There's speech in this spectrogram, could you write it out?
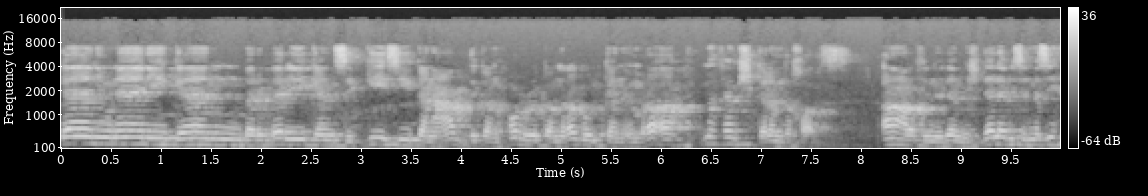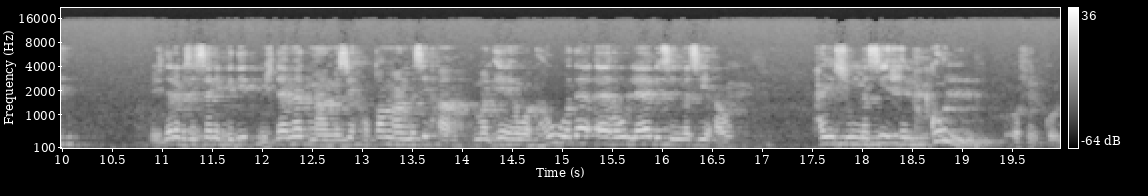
كان يوناني كان بربري كان سكيسي كان عبد كان حر كان رجل كان امرأة ما فهمش الكلام ده خالص. أعرف إن ده مش ده لابس المسيح؟ مش ده لابس الإنسان الجديد؟ مش ده مات مع المسيح وقام مع المسيح؟ أمال إيه هو؟ هو ده أهو لابس المسيح أهو. حيث المسيح الكل وفي الكل.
